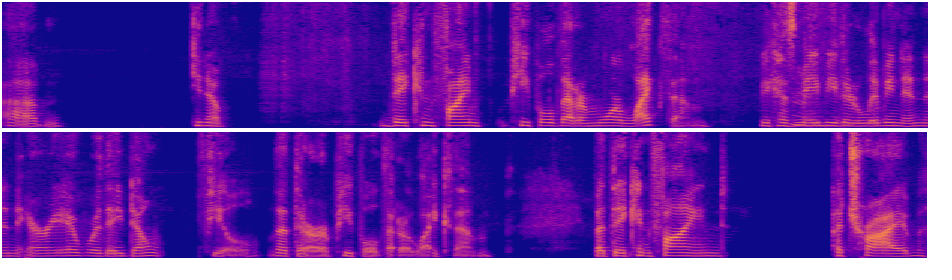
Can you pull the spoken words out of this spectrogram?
um, you know, they can find people that are more like them because mm-hmm. maybe they're living in an area where they don't feel that there are people that are like them, but they can find a tribe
